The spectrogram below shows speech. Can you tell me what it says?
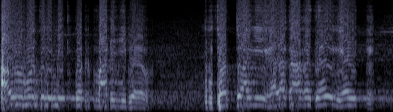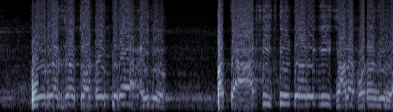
ಅವ್ನಿಗೊಂದು ಲಿಮಿಟ್ ಕೊಟ್ಟು ಮಾಡಿದೀವಿ ಸ್ವಂತವಾಗಿ ಹೇಳಕ್ಕಾಗೋದು ಹೇಳಿದ್ವಿ. ಮೂರು ಲಕ್ಷ ತೋಟ ಇದ್ರೆ ಐದು. ಮತ್ತೆ ಆರ್ ಟಿ ಸಿ ಇದ್ದವರಿಗೆ ಸಾಲ ಕೊಡೋದಿಲ್ಲ.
